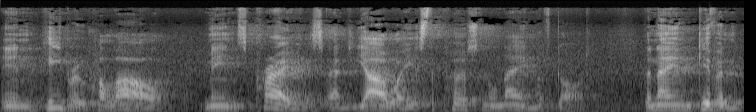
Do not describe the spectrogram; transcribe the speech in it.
In Hebrew, Halal means praise, and Yahweh is the personal name of God. The name given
